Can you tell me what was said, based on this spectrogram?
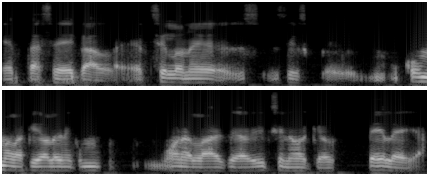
että Segalle. Et silloin ei, siis kummallakin oli niin kuin monenlaisia yksinoikeuspelejä.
